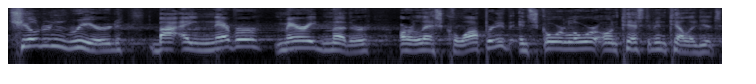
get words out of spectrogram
children reared by a never married mother are less cooperative and score lower on tests of intelligence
